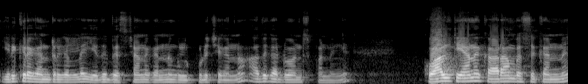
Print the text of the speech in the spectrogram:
இருக்கிற கன்றுகளில் எது பெஸ்ட்டான கன்று உங்களுக்கு பிடிச்ச கண்ணோ அதுக்கு அட்வான்ஸ் பண்ணுங்கள் குவாலிட்டியான காராம்பசு கன்று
